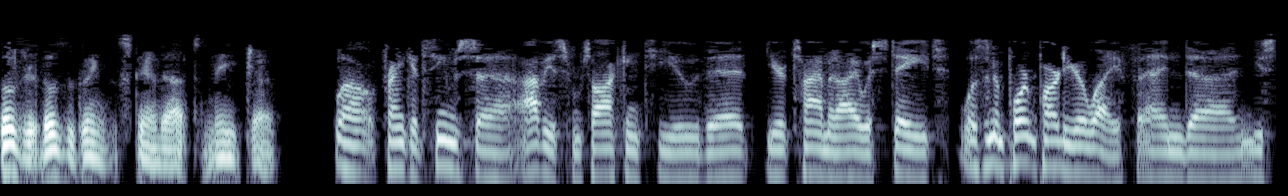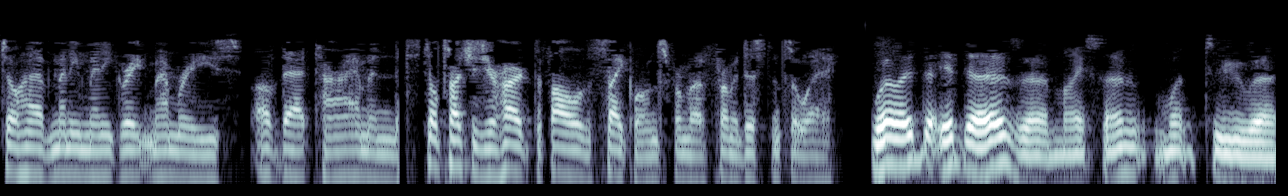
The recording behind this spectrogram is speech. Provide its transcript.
those are those are the things that stand out to me, John. Well, Frank, it seems uh, obvious from talking to you that your time at Iowa State was an important part of your life, and uh, you still have many, many great memories of that time, and it still touches your heart to follow the Cyclones from a from a distance away. Well, it it does. Uh, my son went to uh,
